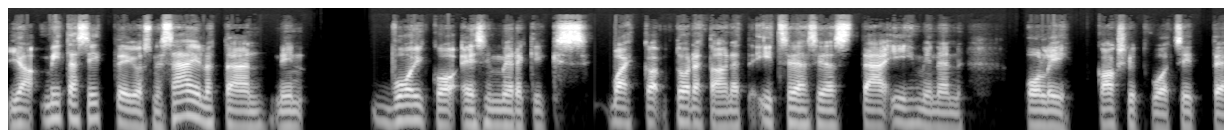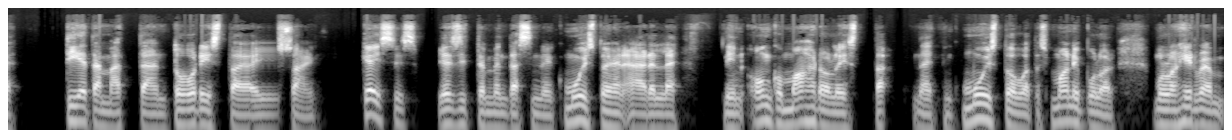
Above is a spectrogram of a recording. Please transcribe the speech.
ja mitä sitten, jos ne säilytään, niin voiko esimerkiksi, vaikka todetaan, että itse asiassa tämä ihminen oli 20 vuotta sitten tietämättään todistaja jossain keississä, ja sitten mentäisiin sinne muistojen äärelle, niin onko mahdollista näitä niin muistoa voitaisiin manipuloida. Mulla on hirveän,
